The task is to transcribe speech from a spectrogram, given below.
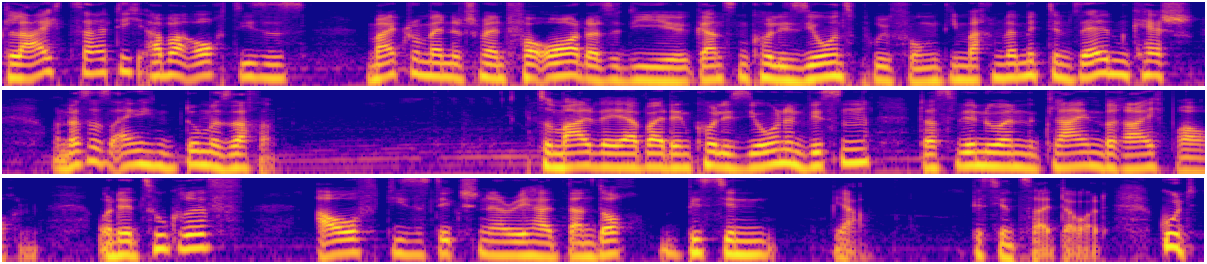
gleichzeitig aber auch dieses Micromanagement vor Ort, also die ganzen Kollisionsprüfungen, die machen wir mit demselben Cache. Und das ist eigentlich eine dumme Sache. Zumal wir ja bei den Kollisionen wissen, dass wir nur einen kleinen Bereich brauchen. Und der Zugriff auf dieses Dictionary halt dann doch ein bisschen, ja, bisschen Zeit dauert. Gut,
